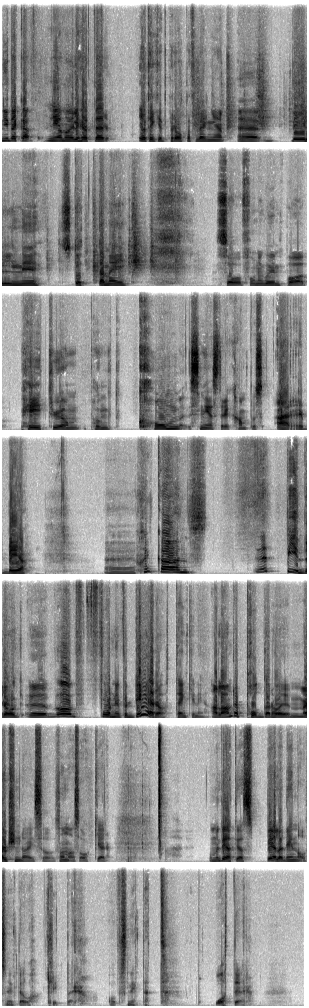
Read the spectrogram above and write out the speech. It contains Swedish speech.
Ny vecka, nya möjligheter. Jag tänker inte prata för länge. Eh, vill ni stötta mig så får ni gå in på patreon.com campusrb. Eh, skänka en, ett bidrag. Eh, vad får ni för det då, tänker ni? Alla andra poddar har ju merchandise och sådana saker. Och med det att jag spelar in avsnittet och klipper avsnittet åt er.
